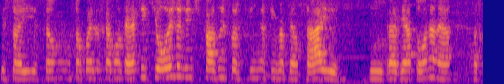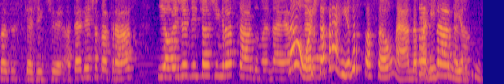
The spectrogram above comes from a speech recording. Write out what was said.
isso aí são, são coisas que acontecem que hoje a gente faz um esforcinho assim para pensar e, e trazer à tona, né? As coisas que a gente até deixa para trás. E hoje a gente acha engraçado, mas na época. Não, hoje dá para rir da situação, né? Dá para rir de si mesmo.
